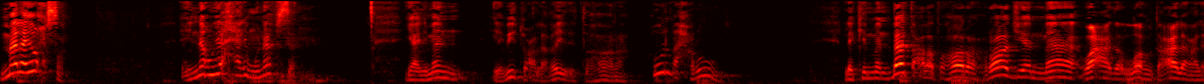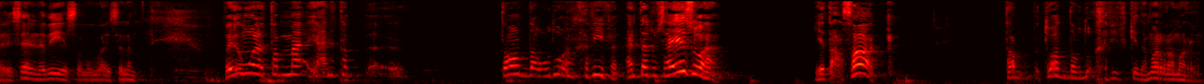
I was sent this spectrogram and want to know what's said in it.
ما لا يحصى. إنه يحرم نفسه. يعني من يبيت على غير طهارة هو المحروم. لكن من بات على طهارة راجيا ما وعد الله تعالى على لسان النبي صلى الله عليه وسلم فيقوم يقول طب ما يعني طب توضأ وضوءا خفيفا أنت تسايسها هي تعصاك طب توضأ وضوء خفيف كده مرة مرة.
